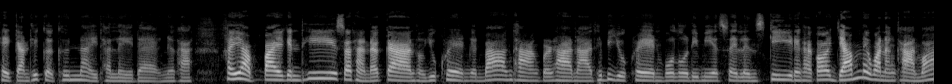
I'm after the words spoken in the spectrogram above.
เหตุการณ์ที่เกิดขึ้นในทะเลแดงนะคะขยับไปกันที่สถานการณ์ของยูเครนกันบ้างทางประธานาธิบดียูเครนโวโลดิเมียเซเลนสกี้นะคะก็ย้ำในวันอังคารว่า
